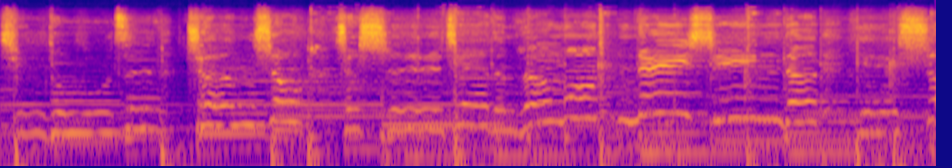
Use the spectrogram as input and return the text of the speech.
请独自承受这世界的冷漠，内心的野兽。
